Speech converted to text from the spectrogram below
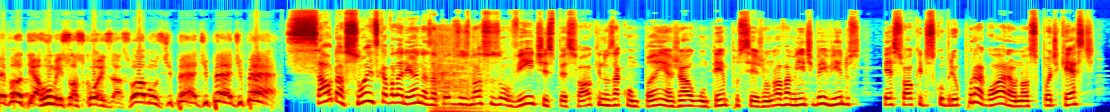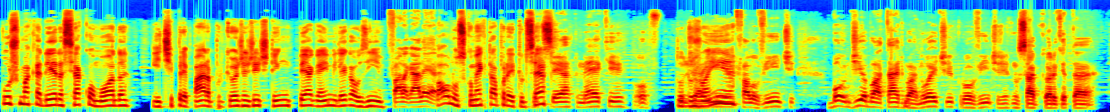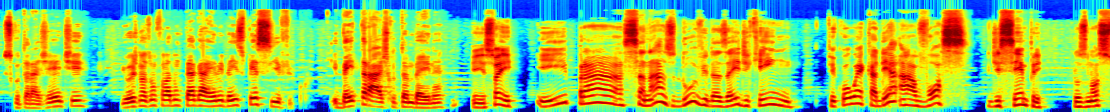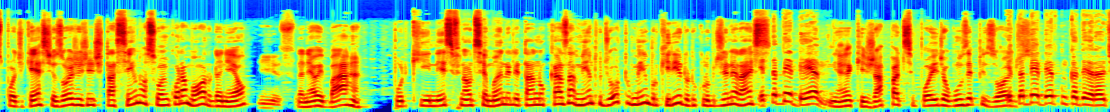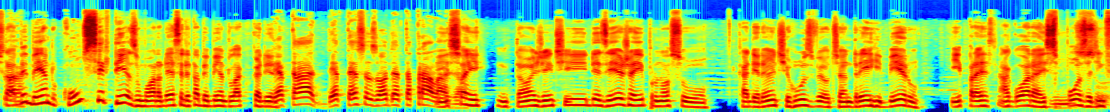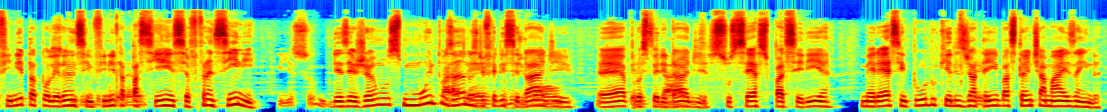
Levante e arrumem suas coisas. Vamos de pé, de pé, de pé. Saudações cavalarianas a todos os nossos ouvintes, pessoal que nos acompanha já há algum tempo, sejam novamente bem-vindos. Pessoal que descobriu por agora o nosso podcast, puxa uma cadeira, se acomoda e te prepara, porque hoje a gente tem um PHM legalzinho. Fala galera. Paulos, como é que tá por aí? Tudo certo? Tudo certo, Mac. Oh, Tudo joinha? Fala ouvinte. Bom dia, boa tarde, boa noite pro ouvinte. A gente não sabe que hora que tá escutando a gente. E hoje nós vamos falar de um PHM bem específico. E bem trágico também, né? Isso aí. E pra sanar as dúvidas aí de quem ficou, ué, cadê a voz de sempre dos nossos podcasts? Hoje a gente tá sem o nosso âncora moro, Daniel. Isso. Daniel Ibarra, porque nesse final de semana ele tá no casamento de outro membro querido do Clube de Generais. Ele tá bebendo. É, que já participou aí de alguns Ele episódios. tá bebendo com o cadeirante Tá lá. bebendo, com certeza, uma hora dessa ele tá bebendo lá com o cadeira. Deve tá, deve tá essas horas, deve tá pra lá Isso já. aí. Então a gente deseja aí pro nosso cadeirante Roosevelt, Andrei Ribeiro, e para agora a esposa Isso. de infinita tolerância, infinita cadeirante. paciência, Francine, Isso. desejamos muitos Parabéns, anos de tudo de felicidade, é, prosperidade, sucesso, parceria. Merecem tudo que eles já têm bastante a mais ainda.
